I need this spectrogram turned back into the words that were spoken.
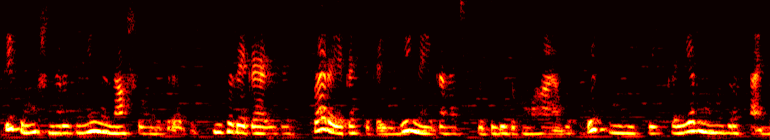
йти, тому що не розуміли, на що вони треба. Ну це така якась сфера, якась така людина, яка, начебто, тобі допомагає в особистому житті, в кар'єрному зростанні,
